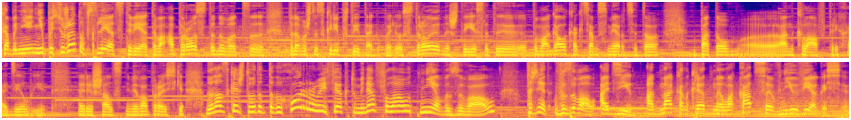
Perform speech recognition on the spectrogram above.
как бы не, не по сюжету вследствие этого, а просто, ну вот, э, потому что скрипты так были устроены, что если ты помогал когтям смерти, то потом э, Анклав приходил и решал с ними вопросики. Но надо сказать, что вот этот такой хорроровый эффект у меня Fallout не вызывал. Точнее, нет, вызывал один. Одна конкретная локация локация в Нью-Вегасе.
